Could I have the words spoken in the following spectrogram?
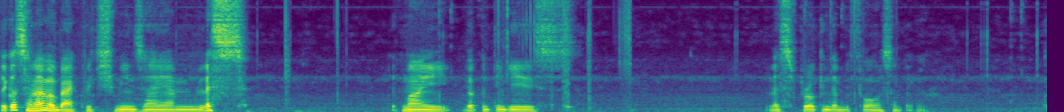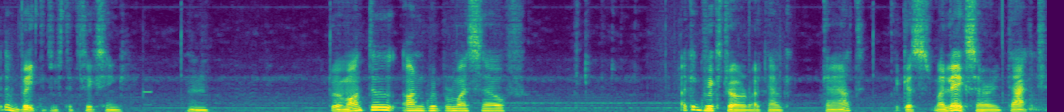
I got some ammo back, which means I am less... That my weapon thingy is... Less broken than before or something. Could have waited with that fixing. Hmm. Do I want to ungripple myself? I can quick draw right now, can I not? Because my legs are intact.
